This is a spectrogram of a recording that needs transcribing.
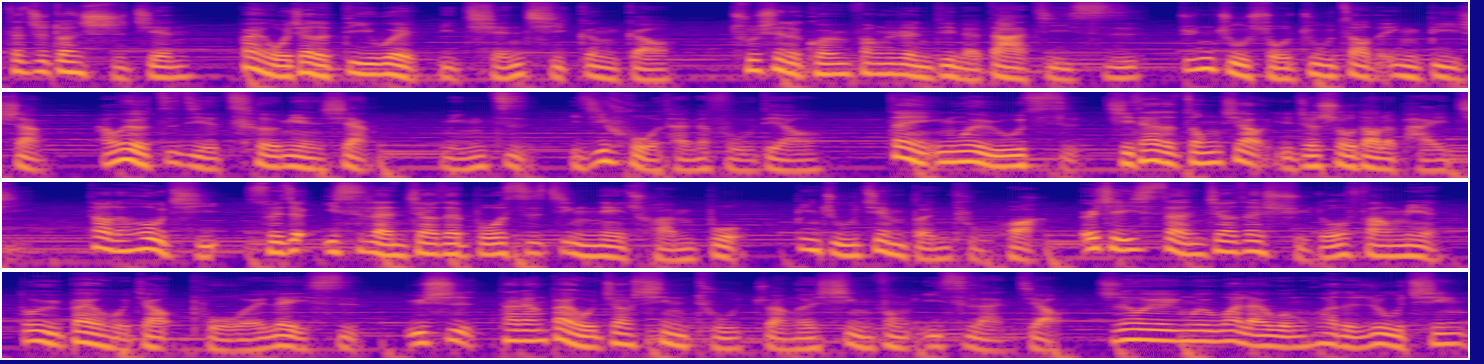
在这段时间，拜火教的地位比前期更高，出现了官方认定的大祭司。君主所铸造的硬币上还会有自己的侧面像、名字以及火坛的浮雕。但也因为如此，其他的宗教也就受到了排挤。到了后期，随着伊斯兰教在波斯境内传播，并逐渐本土化，而且伊斯兰教在许多方面都与拜火教颇为类似。于是，大量拜火教信徒转而信奉伊斯兰教。之后，又因为外来文化的入侵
